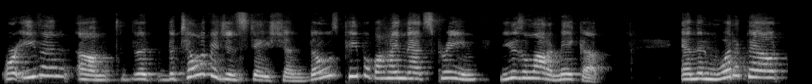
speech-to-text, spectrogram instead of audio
Or even um, the, the television station, those people behind that screen use a lot of makeup. And then what about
